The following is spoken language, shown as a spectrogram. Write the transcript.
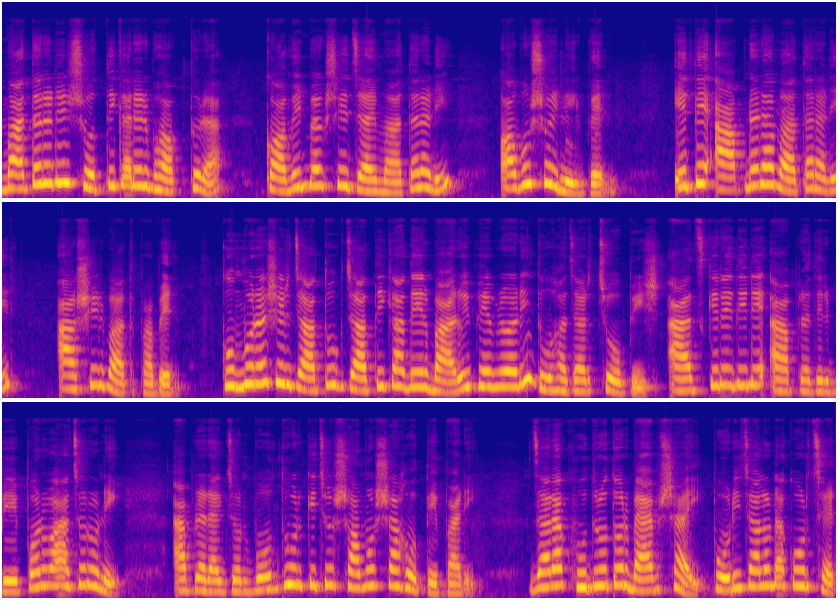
মাতারানির সত্যিকারের ভক্তরা কমেন্ট বক্সে জয় মাতারানী অবশ্যই লিখবেন। এতে আপনারা মাতারানীর আশীর্বাদ পাবেন। কুম্ভরাশির জাতক জাতিকাদের বারোই ফেব্রুয়ারি দু হাজার চব্বিশ। আজকের এই দিনে আপনাদের বেপরোয়া আচরণে আপনার একজন বন্ধুর কিছু সমস্যা হতে পারে। যারা ক্ষুদ্রতর ব্যবসায় পরিচালনা করছেন,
